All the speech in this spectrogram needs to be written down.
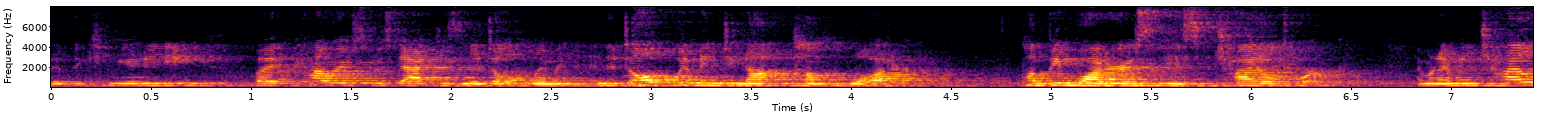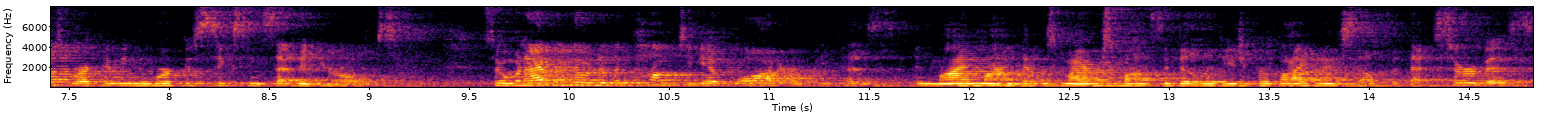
of the community, but how are supposed to act as an adult woman. And adult women do not pump water. Pumping water is, is child's work. And when I mean child's work, I mean the work of six and seven year olds. So when I would go to the pump to get water, because in my mind that was my responsibility to provide myself with that service,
